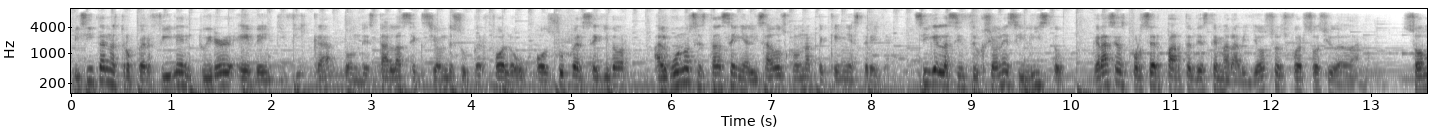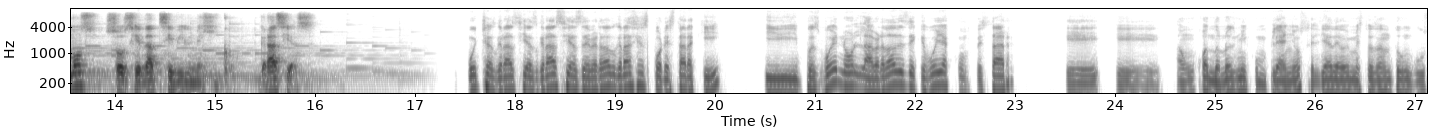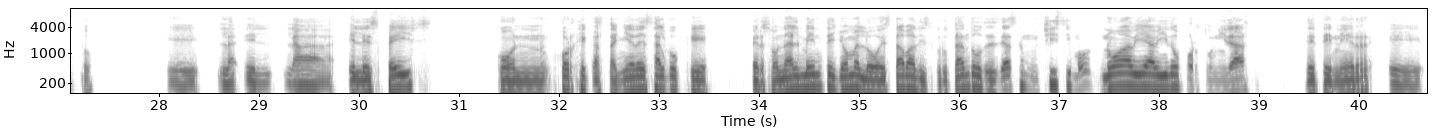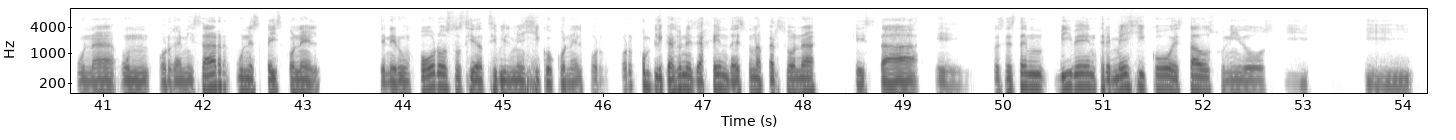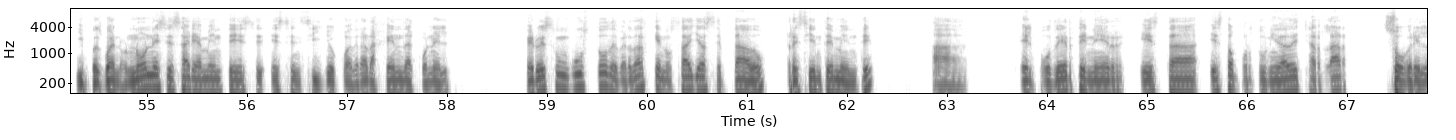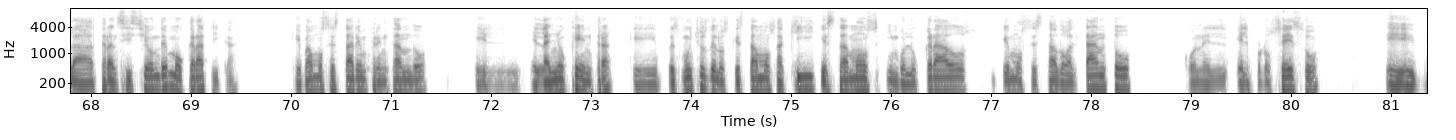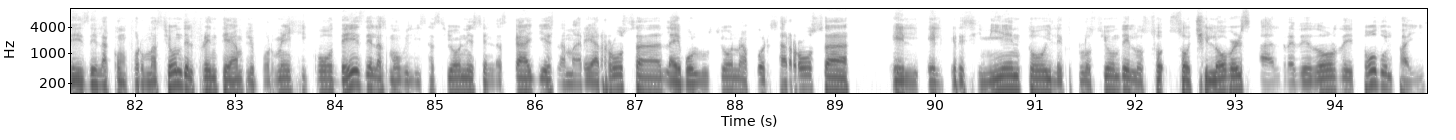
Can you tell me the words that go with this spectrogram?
Visita nuestro perfil en Twitter e identifica dónde está la sección de Superfollow o Super Seguidor. Algunos están señalizados con una pequeña estrella. Sigue las instrucciones y listo. Gracias por ser parte de este maravilloso esfuerzo ciudadano. Somos Sociedad Civil México. Gracias. Muchas gracias, gracias, de verdad, gracias por estar aquí. Y pues bueno, la verdad es de que voy a confesar que, que aun cuando no es mi cumpleaños, el día de hoy me estoy dando un gusto eh, el, la, space con Jorge Castañeda es algo que personalmente yo me lo estaba disfrutando desde hace muchísimo. No había habido oportunidad de tener eh, una, un, organizar un space con él, tener un foro Sociedad Civil México con él por, por complicaciones de agenda. Es una persona que está, eh, pues está vive entre México, Estados Unidos y, pues bueno, no necesariamente es, sencillo cuadrar agenda con él, pero es un gusto de verdad que nos haya aceptado recientemente a el poder tener esta, esta oportunidad de charlar sobre la transición democrática que vamos a estar enfrentando el, año que entra, que pues muchos de los que estamos aquí, que estamos involucrados y que hemos estado al tanto con el proceso, eh, desde la conformación del Frente Amplio por México, desde las movilizaciones en las calles, la marea rosa, la evolución a fuerza rosa, el, el crecimiento y la explosión de los Sochi Lovers alrededor de todo el país.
